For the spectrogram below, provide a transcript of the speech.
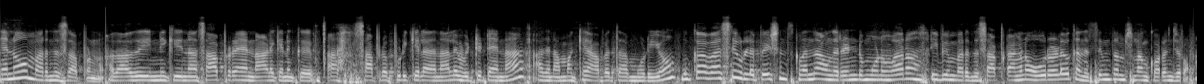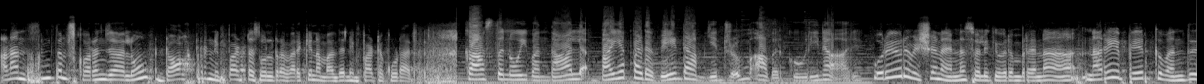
தினம் மருந்து சாப்பிடணும். அதாவது இன்னைக்கு நான் சாப்பிட்றேன் நாளைக்கு எனக்கு சாப்பிட பிடிக்கல அதனால விட்டுட்டேன்னா அது நமக்கே ஆபத்தா முடியும். முக்காவாசி உள்ள பேஷண்ட்ஸ்க்கு வந்து அவங்க ரெண்டு மூணு வாரம் டிபி மருந்து சாப்பிட்டாங்கன்னா ஓரளவுக்கு அந்த சிம்டம்ஸ் எல்லாம் குறைஞ்சிரும். ஆனா அந்த சிம்டம்ஸ் குறைஞ்சாலும் டாக்டர் நிப்பாட்ட சொல்ற வரைக்கும் நம்ம அதை நிப்பாட்ட கூடாது காச நோய் வந்தால் பயப்பட வேண்டாம் என்றும் அவர் கூறினார். ஒரே ஒரு விஷயம் நான் என்ன சொல்லிக்க விரும்புறேன்னா நிறைய பேருக்கு வந்து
